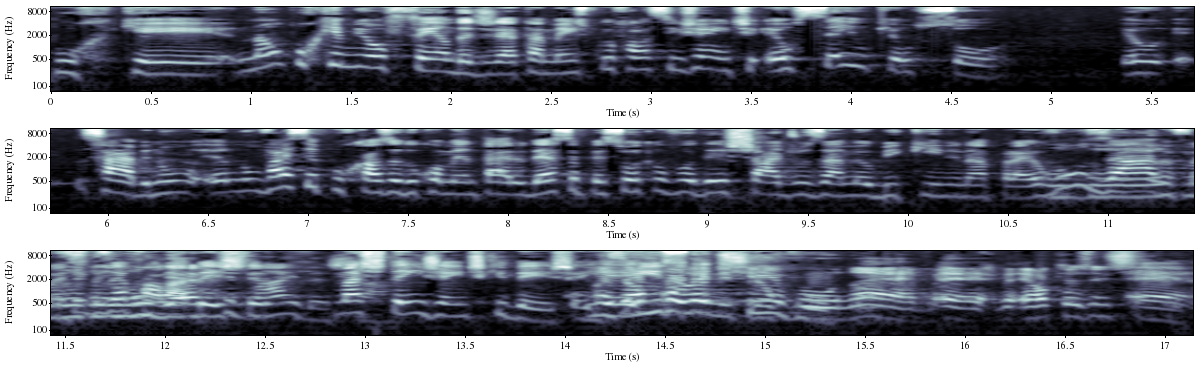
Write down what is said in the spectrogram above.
porque não porque me ofenda diretamente, porque eu falo assim, gente, eu sei o que eu sou. Eu, sabe, não, eu, não vai ser por causa do comentário dessa pessoa que eu vou deixar de usar meu biquíni na praia. Eu vou uhum, usar, mas se quiser falar besteira. Mas tem gente que deixa. Mas e é, é o coletivo, né? É, é, o que a gente é,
